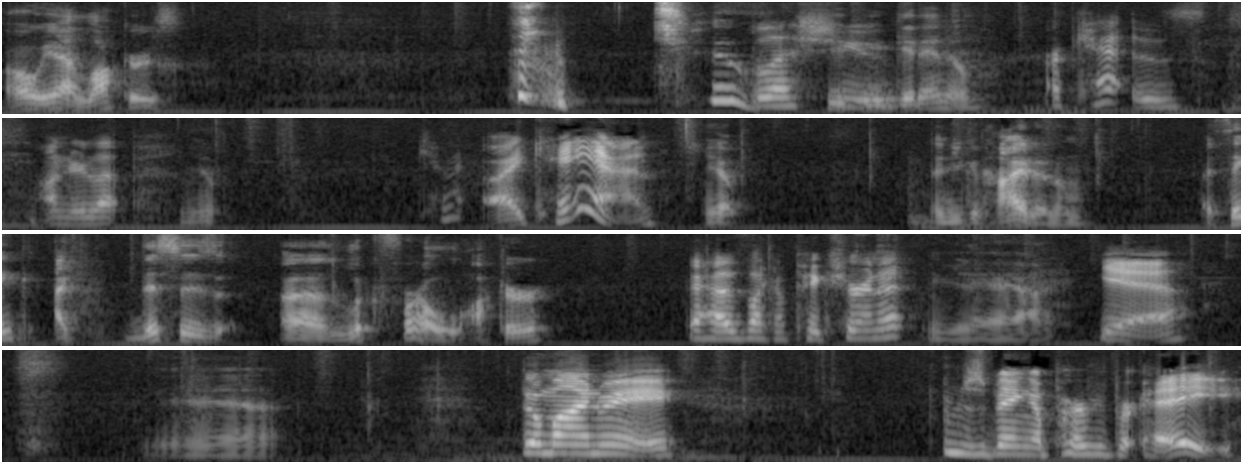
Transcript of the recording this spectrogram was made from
Oh yeah, lockers. Chew. Bless You you. can get in them. Our cat is on your lap. Yep. Can I? I can. Yep. And you can hide in them. I think I. This is. Uh, look for a locker. That has like a picture in it. Yeah. Yeah. Yeah. Don't mind me. I'm just being a perfect per- Hey.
